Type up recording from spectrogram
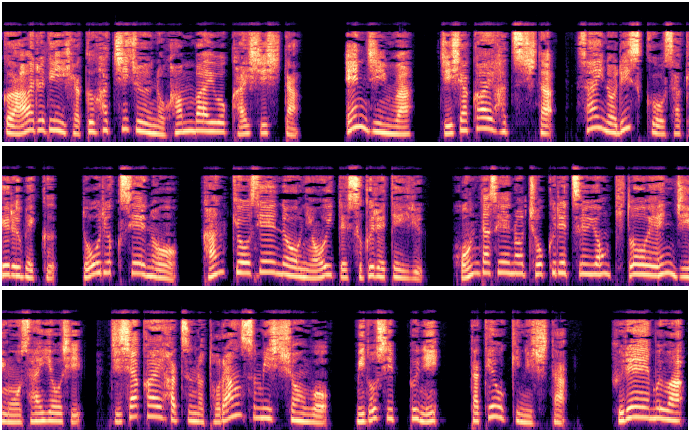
RD180 の販売を開始した。エンジンは自社開発した際のリスクを避けるべく、動力性能、環境性能において優れている、ホンダ製の直列4気筒エンジンを採用し、自社開発のトランスミッションをミドシップに縦置きにした。フレームは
